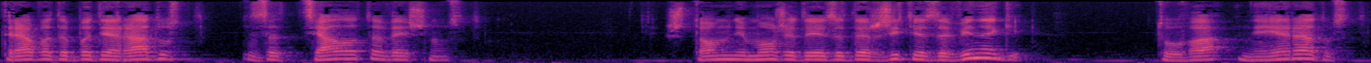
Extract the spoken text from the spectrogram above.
трябва да бъде радост за цялата вечност. Щом не може да я задържите за винаги, това не е радост.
